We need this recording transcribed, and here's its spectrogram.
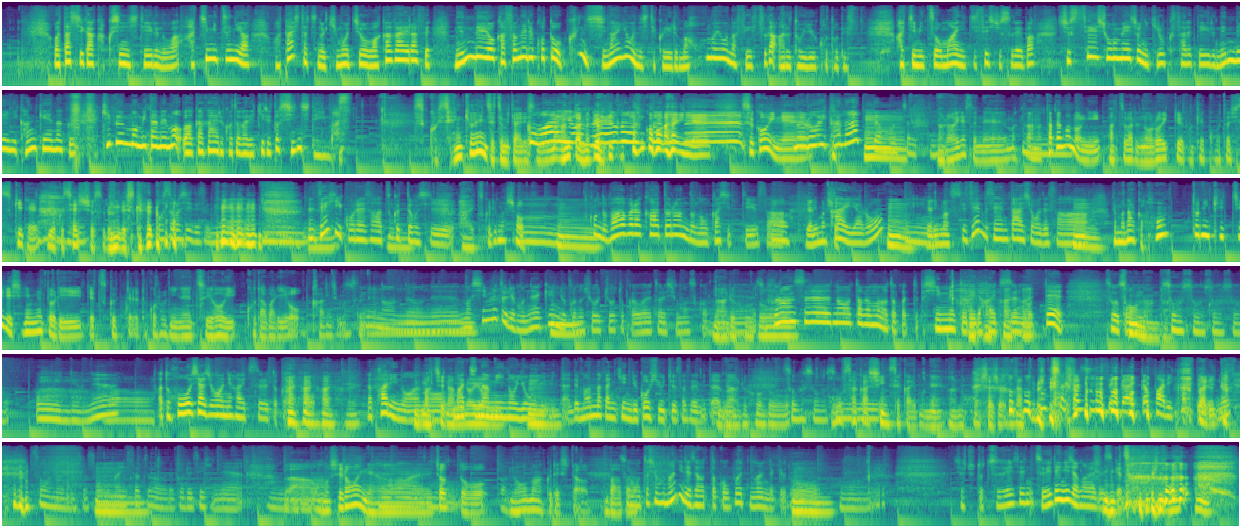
私が確信しているのは蜂蜜には私たちの気持ちを若返らせ年齢を重ねることを苦にしないようにしてくれる魔法のような性質があるということです。蜂蜜を毎日摂取すれば出生証明書に記録されている年齢に関係なく気分も見た目も若返ることができると信じています。すごい選挙演説みたいですね。怖いよね。あんたの怖いね。すごいね。呪いかなって思っちゃって。呪いですね。まあ、あの食べ物にまつわる呪いっていうのは結構私好きでよく摂取するんですけれど恐ろしいですね。ぜひこれさ作ってほしい。はい作りましょう。今度バーバラカートランドのお菓子っていうさやりましょう。はいやろう？やります。で全部センター賞でさ。でもなんか本当にきっちりシンメトリーで作ってるところにね強いこだわりを感じますね。そうなんだよね。まあシンメトリーもね権力の象徴とか言われたりしますからね。なるほど。フランスの食べ物とかってシンメトリーで配置するのって、すごいそうなんだ。そうそうそうそう。多いんだよね。あと放射状に配置するとか、はいはいはいはい、パリのあの街並みのようにみたいな、うん、で真ん中に筋力を集中させるみたいな。なるほど。そうそうそう大阪新世界もねあの放射状になってるんですけど。大阪新世界かパリかっていうね。そうなんですよ。そんな一冊なのでこれぜひね。うわ面白いね。ちょっとノーマークでしたバーバラ。私も何で出会ったか覚えてないんだけど。うんじゃあちょっとついでについでにじゃないですけど。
